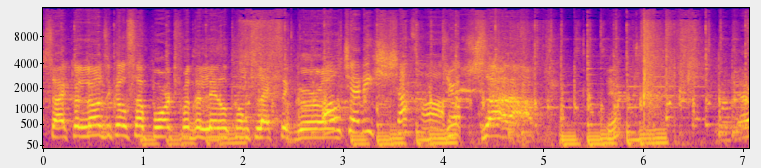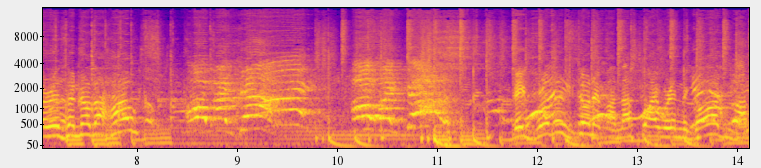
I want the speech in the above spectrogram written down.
Psychological support for the little complexic girl. Oh, Jenny, shut up. You shut up. Yeah. There is another house. Oh my god! Oh my god! Big Brother's done it, man. That's why we're in the garden. Tomorrow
